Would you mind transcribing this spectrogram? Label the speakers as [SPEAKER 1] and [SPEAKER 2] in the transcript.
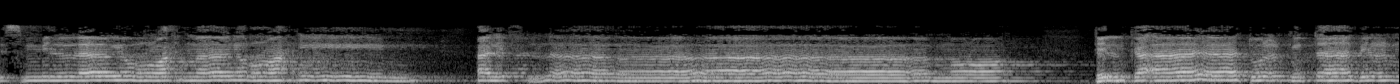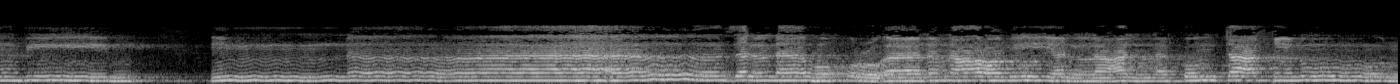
[SPEAKER 1] بسم الله الرحمن الرحيم. ألف لام را. تلك آيات الكتاب المبين. إنا أنزلناه قرآنا عربيا لعلكم تعقلون.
